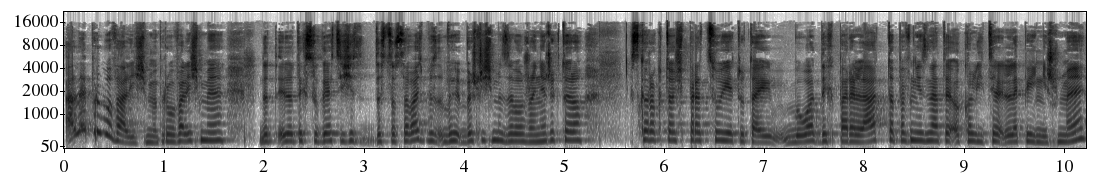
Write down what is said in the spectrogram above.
Ale próbowaliśmy, próbowaliśmy do, do tych sugestii się dostosować, wyszliśmy z założenia, że kto, skoro ktoś pracuje tutaj ładnych parę lat, to pewnie zna te okolice lepiej niż my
